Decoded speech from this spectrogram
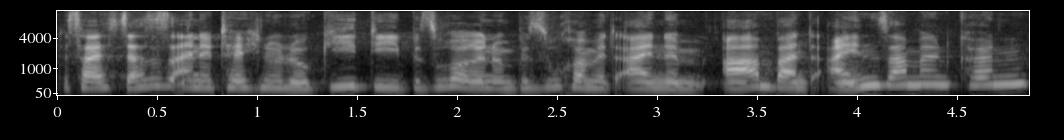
Das heißt, das ist eine Technologie, die Besucherinnen und Besucher mit einem Armband einsammeln können.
